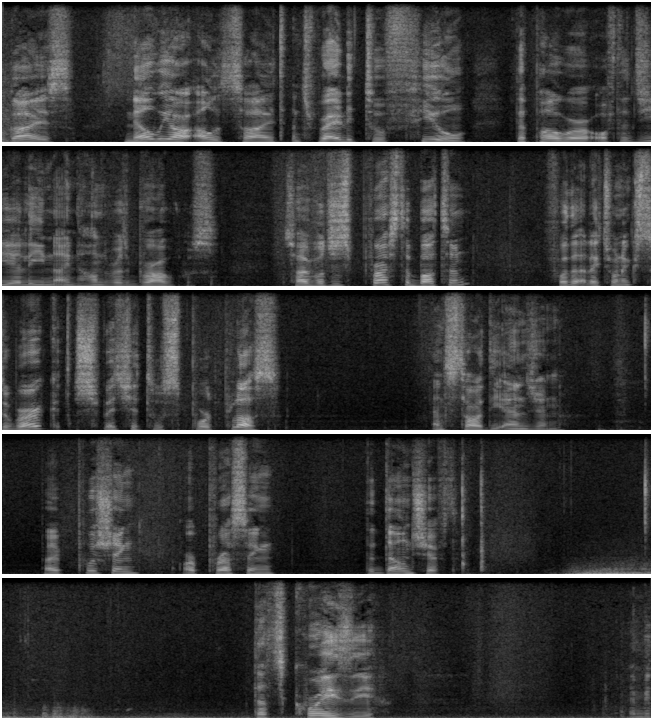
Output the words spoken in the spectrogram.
So guys, now we are outside and ready to feel the power of the GLE 900 Brabus. So I will just press the button for the electronics to work, switch it to Sport Plus and start the engine by pushing or pressing the downshift. That's crazy. Let me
